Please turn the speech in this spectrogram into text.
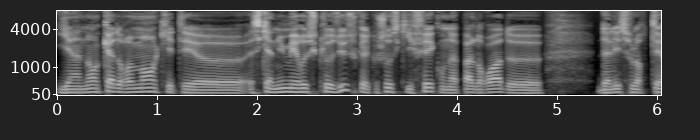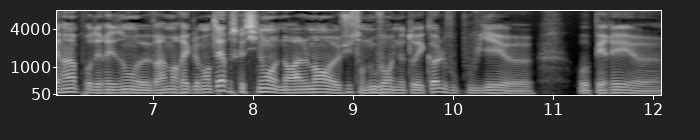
il y a un encadrement qui était. euh, est-ce qu'il y a un numerus clausus ou quelque chose qui fait qu'on n'a pas le droit d'aller sur leur terrain pour des raisons euh, vraiment réglementaires? Parce que sinon, normalement, euh, juste en ouvrant une auto-école, vous pouviez euh, opérer euh,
